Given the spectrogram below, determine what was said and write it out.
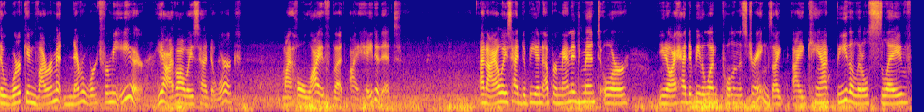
The work environment never worked for me either. Yeah, I've always had to work my whole life, but I hated it and I always had to be in upper management or you know, I had to be the one pulling the strings. I I can't be the little slave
